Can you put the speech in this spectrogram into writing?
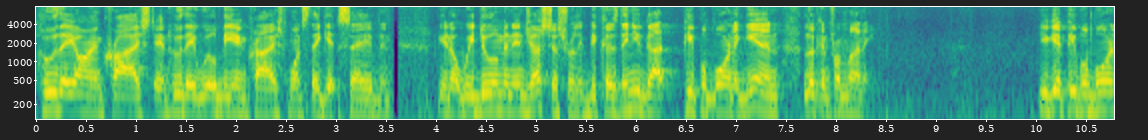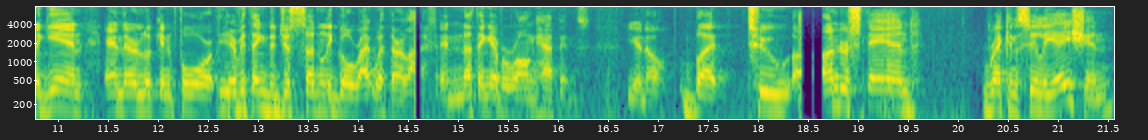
who they are in Christ and who they will be in Christ once they get saved. And, you know, we do them an injustice really because then you got people born again looking for money you get people born again and they're looking for everything to just suddenly go right with their life and nothing ever wrong happens, you know. But to uh, understand reconciliation,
